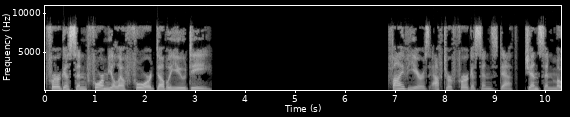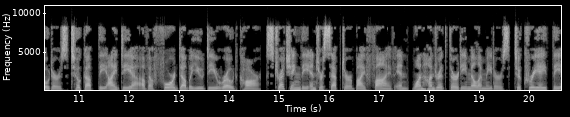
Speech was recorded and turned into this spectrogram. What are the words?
Ferguson Formula 4 Five years after Ferguson's death, Jensen Motors took up the idea of a 4WD road car, stretching the Interceptor by 5 in 130 mm to create the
